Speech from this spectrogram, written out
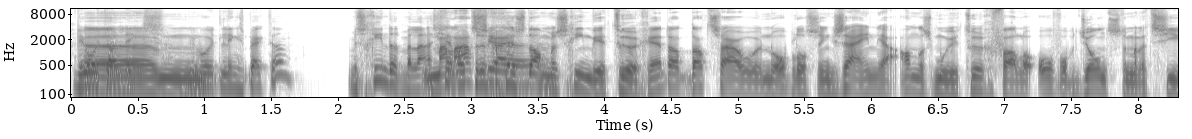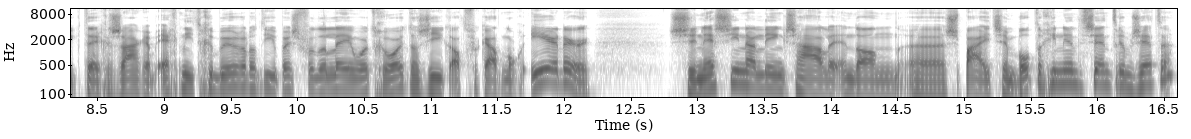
Wie wordt dan links? Ehm, Wie wordt linksback dan? Misschien dat Malasia Malasia terug, is eh, dan misschien weer terug. Hè? Dat, dat zou een oplossing zijn. Ja, anders moet je terugvallen of op Johnston. Maar dat zie ik tegen Zagreb echt niet gebeuren. Dat die opeens voor de leeuw wordt gegooid. Dan zie ik advocaat nog eerder Senesi naar links halen. En dan eh Spijts en Bottegien in het centrum zetten.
